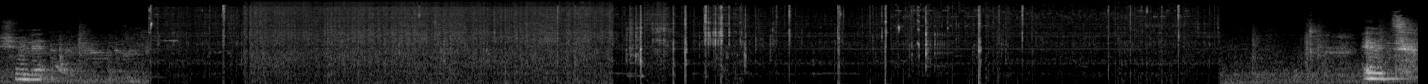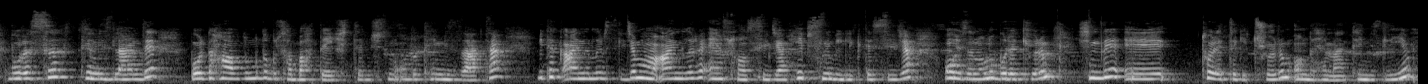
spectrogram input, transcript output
Şöyle Evet, burası temizlendi. Bu arada havlumu da bu sabah değiştirmiştim. O da temiz zaten. Bir tek aynaları sileceğim ama aynaları en son sileceğim. Hepsini birlikte sileceğim. O yüzden onu bırakıyorum. Şimdi e, tuvalete geçiyorum. Onu da hemen temizleyeyim.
